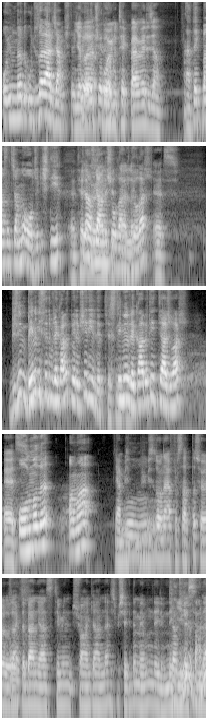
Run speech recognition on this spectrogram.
Oyunları da ucuza vereceğim işte. ya öyle da bir şey de yok. oyunu tek ben vereceğim. Yani tek ben satacağım ne olacak iş değil. Evet, Biraz yanlış yoldan gidiyorlar. Evet. Bizim benim istediğim rekabet böyle bir şey değildi. Kesinlikle. Steam'in rekabete ihtiyacı var. Evet. Olmalı ama Yani biz, Bu- biz de ona her fırsatta söylüyoruz. Evet. Özellikle ben yani Steam'in şu anki halinden hiçbir şekilde memnun değilim. Ne Ya değil hilesinden, de.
